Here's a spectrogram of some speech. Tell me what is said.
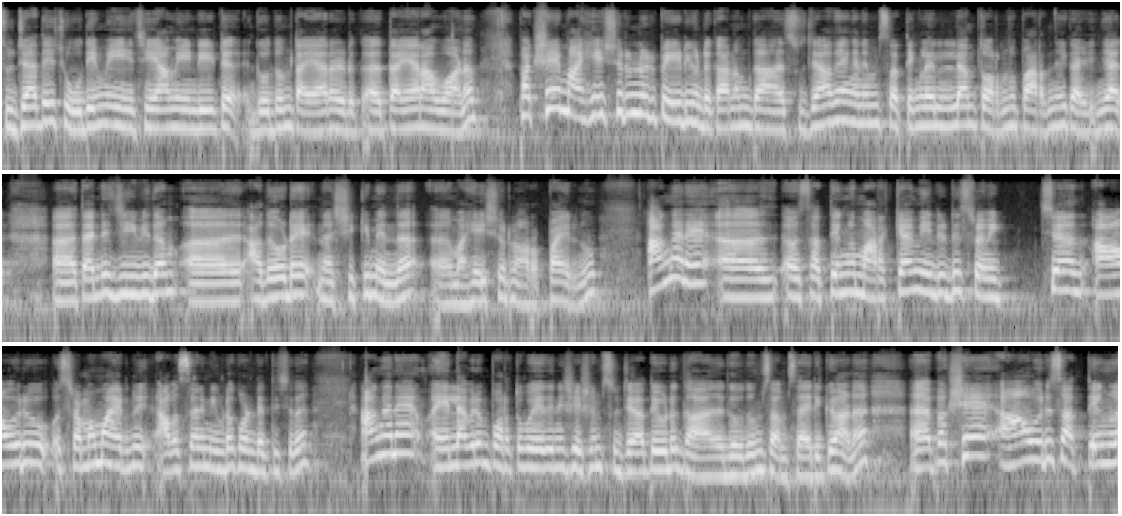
സുജാതയെ ചോദ്യം ചെയ്യാൻ വേണ്ടിയിട്ട് ഗൗതം തയ്യാറെടുക്ക തയ്യാറാവുകയാണ് പക്ഷേ മഹേശ്വരൻ ഒരു പേടിയുണ്ട്. കാരണം സുജാത അങ്ങനെ സത്യങ്ങളെല്ലാം തുറന്നു പറഞ്ഞു കഴിഞ്ഞാൽ തന്റെ ജീവിതം അതോടെ നശിക്കുമെന്ന് മഹേശ്വരൻ ഉറപ്പായിരുന്നു. അങ്ങനെ സത്യങ്ങൾ മറയ്ക്കാൻ വേണ്ടിയിട്ട് ശ്രമിക്കും ച്ച ആ ഒരു ശ്രമമായിരുന്നു അവസാനം ഇവിടെ കൊണ്ടെത്തിച്ചത്. അങ്ങനെ എല്ലാവരും പുറത്തു പോയതിനു ശേഷം സുജാതയോട് ഗൗതം സംസാരിക്കുകയാണ് പക്ഷേ ആ ഒരു സത്യങ്ങൾ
